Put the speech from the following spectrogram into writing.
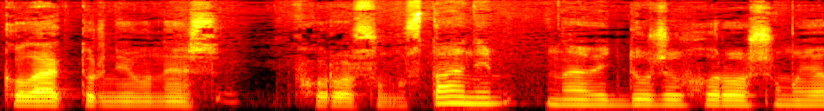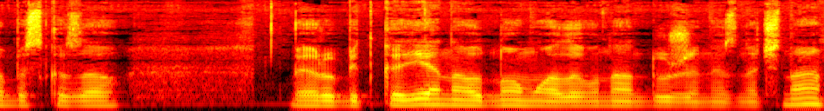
колекторні, вони ж в хорошому стані, навіть дуже в хорошому, я би сказав. Виробітка є на одному, але вона дуже незначна.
